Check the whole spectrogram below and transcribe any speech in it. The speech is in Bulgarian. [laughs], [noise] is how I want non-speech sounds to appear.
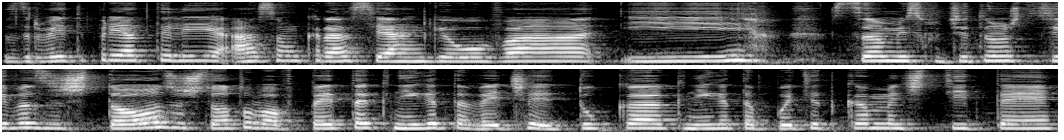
Здравейте, приятели! Аз съм Краси Ангелова и съм изключително щастлива. Защо? Защото в пета книгата вече е тук, книгата Пътят към мечтите.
